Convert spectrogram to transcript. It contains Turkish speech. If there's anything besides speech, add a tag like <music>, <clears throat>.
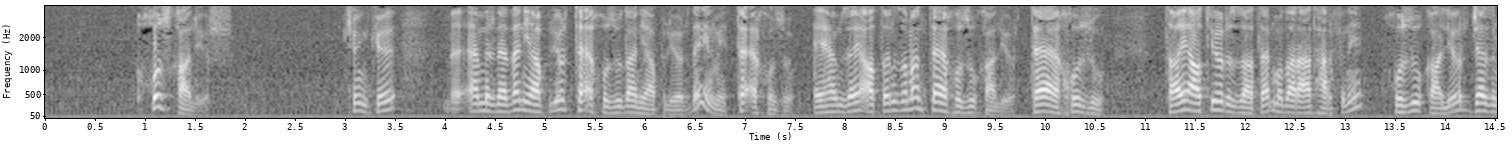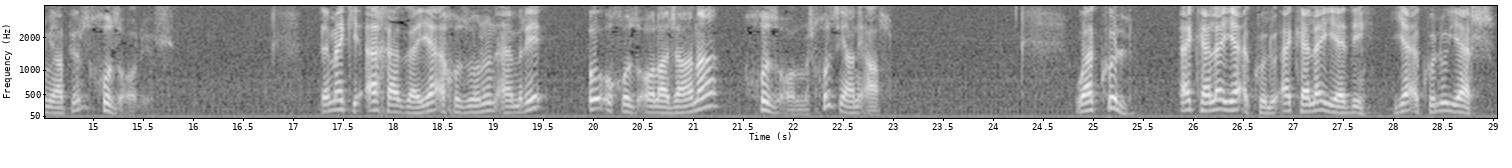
huz kalıyor. Çünkü emir neden yapılıyor? Te'huzudan yapılıyor değil mi? Te'huzu. E hemzeyi attığınız zaman te'huzu kalıyor. Te'huzu. Ta'yı atıyoruz zaten mudaraat harfini. Huzu kalıyor. Cezm yapıyoruz. Huz oluyor. Demek ki ehaze ye'huzunun emri u'huz olacağına huz olmuş. Huz yani al. Ve kul ekele ye'kulu. Ekele yedi. Ye'kulu yer.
